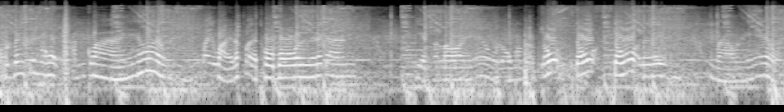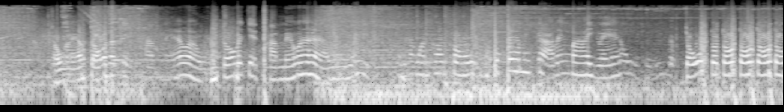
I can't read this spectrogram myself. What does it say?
คนไม่ขึ้นมาหกพันกว่าแล้ว ไม่ไหวแล้วเปิดโทโบเลยแล้วกันเกียดมารอแล้วลงมาแบบโจ๊ะโจ๊ะโจ๊ะเลยมาแล้วโจ๊ะแล้วโจ๊ะซะเจ็ดพันแล้วอะโจ๊ะไปเจ็ดพันแล้วอะโอ้ยรางวัลก้อนโตซุปเปอร์มีกาแม่งมาอีกแล้วแบบโจ๊ะโจ๊ะโจ๊ะโจ๊ะโจ๊ะโจ๊ะ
